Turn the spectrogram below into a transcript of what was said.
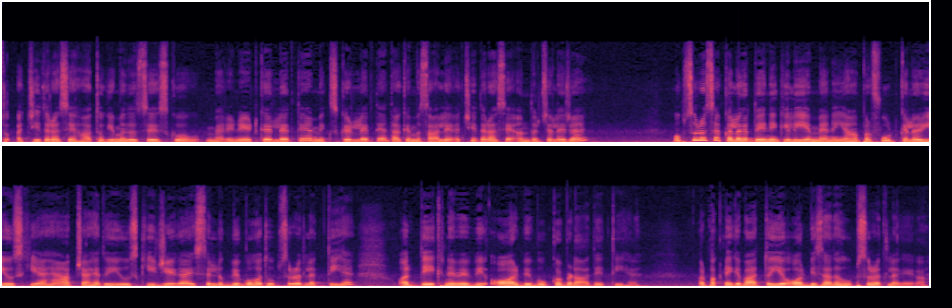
तो अच्छी तरह से हाथों की मदद से इसको मैरिनेट कर लेते हैं मिक्स कर लेते हैं, ताकि मसाले अच्छी तरह से अंदर चले जाएँ। खूबसूरत सा कलर देने के लिए मैंने यहाँ पर फ़ूड कलर यूज़ किया है। आप चाहें तो यूज़ कीजिएगा, इससे लुक भी बहुत खूबसूरत लगती है और देखने में भी और भी बुक को बढ़ा देती है। और पकने के बाद तो ये और भी ज़्यादा खूबसूरत लगेगा।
